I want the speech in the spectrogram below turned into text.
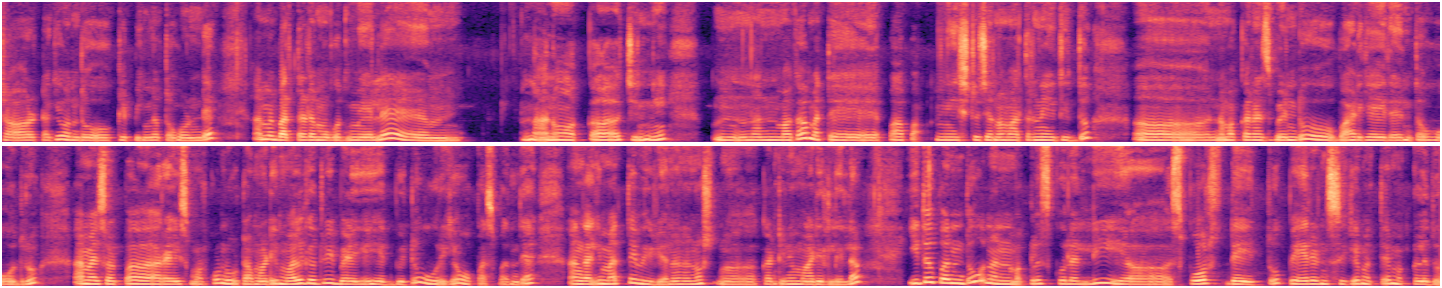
ಶಾರ್ಟಾಗಿ ಒಂದು ಕ್ಲಿಪ್ಪಿಂಗ್ನ ತೊಗೊಂಡೆ. ಆಮೇಲೆ ಬರ್ತಡೇ ಮುಗಿದ್ಮೇಲೆ ನಾನು, ಅಕ್ಕ, ಚಿನ್ನಿ ನನ್ನ ಮಗ ಮತ್ತು ಪಾಪ. ಇಷ್ಟು ಜನ ಮಾತ್ರನೇ ಇದ್ದಿದ್ದು. ನಮ್ಮ ಅಕ್ಕನ ಹಸ್ಬೆಂಡು ಬಾಡಿಗೆ ಇದೆ ಅಂತ ಹೋದರು. ಆಮೇಲೆ ಸ್ವಲ್ಪ ರೈಸ್ ಮಾಡ್ಕೊಂಡು ಊಟ ಮಾಡಿ ಮಲಗಿದ್ವಿ, ಬೆಳಗ್ಗೆ ಎದ್ಬಿಟ್ಟು ಊರಿಗೆ ವಾಪಸ್ ಬಂದೆ. ಹಾಗಾಗಿ ಮತ್ತೆ ವೀಡಿಯೋನ ನಾನು ಕಂಟಿನ್ಯೂ ಮಾಡಿರಲಿಲ್ಲ. ಇದು ಬಂದು ನನ್ನ ಮಕ್ಕಳ ಸ್ಕೂಲಲ್ಲಿ ಸ್ಪೋರ್ಟ್ಸ್ ಡೇ ಇತ್ತು. ಪೇರೆಂಟ್ಸಿಗೆ ಮತ್ತು ಮಕ್ಕಳದು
